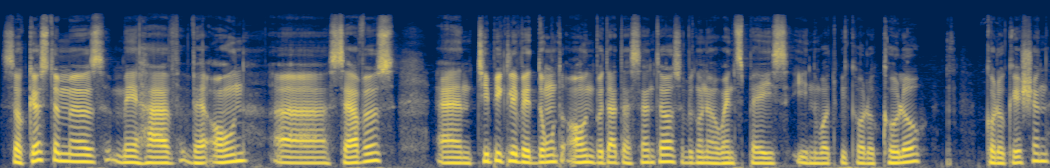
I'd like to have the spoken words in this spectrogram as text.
So, customers may have their own uh, servers and typically they don't own the data center so we're going to rent space in what we call a colo colocation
